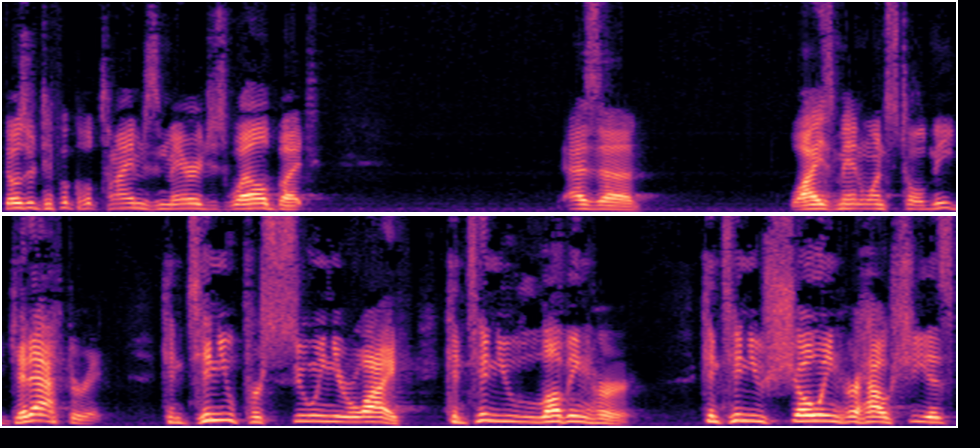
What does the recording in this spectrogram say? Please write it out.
Those are difficult times in marriage as well, but as a wise man once told me, get after it. Continue pursuing your wife. Continue loving her. Continue showing her how she is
